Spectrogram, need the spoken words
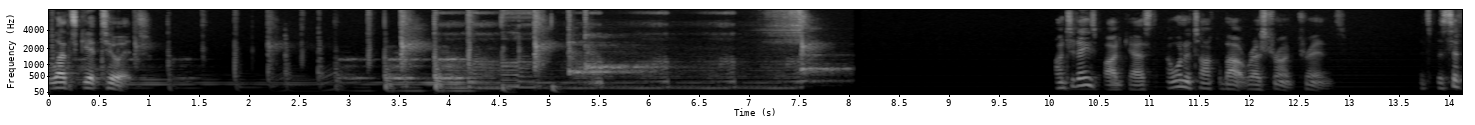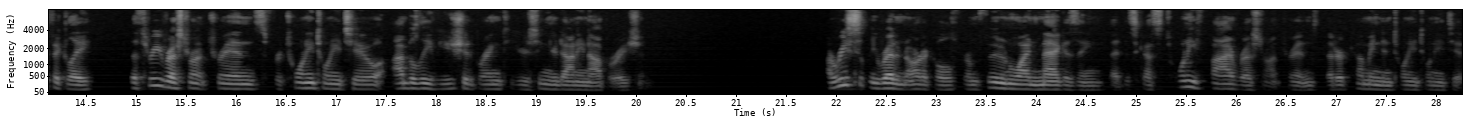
Let's get to it. On today's podcast, I want to talk about restaurant trends, and specifically the three restaurant trends for 2022 I believe you should bring to your senior dining operation. I recently read an article from Food and Wine magazine that discussed 25 restaurant trends that are coming in 2022.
